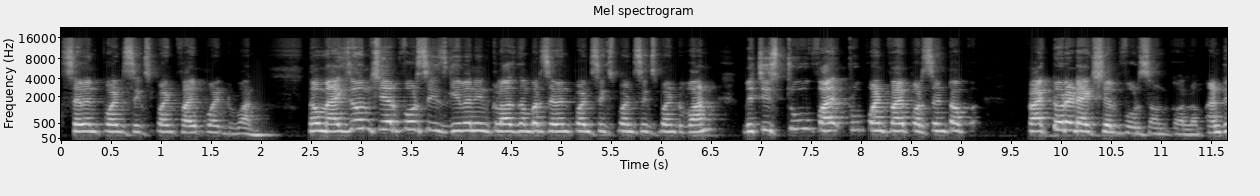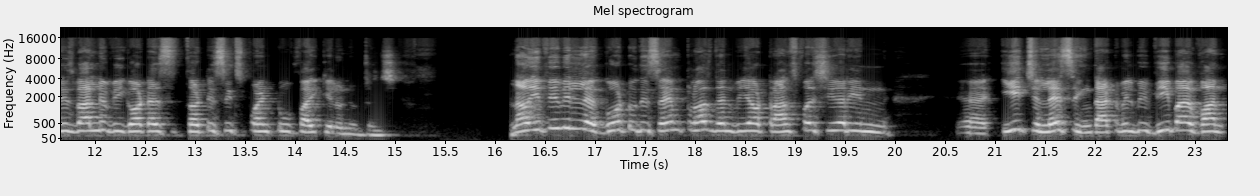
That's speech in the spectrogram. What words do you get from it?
7.6.5.1. Now maximum shear force is given in clause number 7.6.6.1 which is 2.5% of factored axial force on column and this value we got as 36.25 kilonewtons. Now if we will go to the same clause then we have transverse shear in uh, each lacing that will be v by 1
